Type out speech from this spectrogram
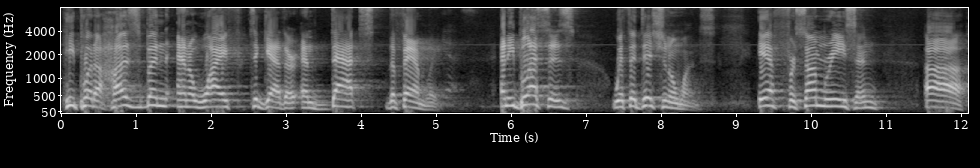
he put a husband and a wife together, and that's the family. And he blesses with additional ones. If for some reason, uh,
